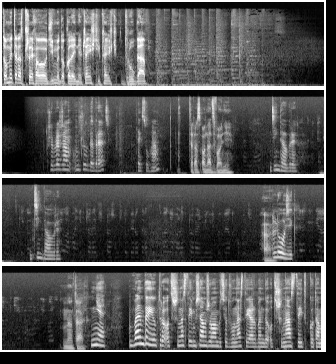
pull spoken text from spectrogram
to my teraz przechodzimy do kolejnej części, część druga. Przepraszam, muszę odebrać. Tak, słucham. Teraz ona dzwoni. Dzień dobry. Dzień dobry. A. Luzik. No tak. Nie. Będę jutro o 13. Myślałam, że mam być o 12, ale będę o 13, tylko tam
